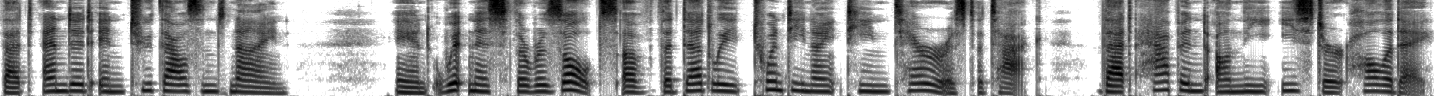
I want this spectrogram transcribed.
that ended in 2009 and witnessed the results of the deadly 2019 terrorist attack that happened on the Easter holiday.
